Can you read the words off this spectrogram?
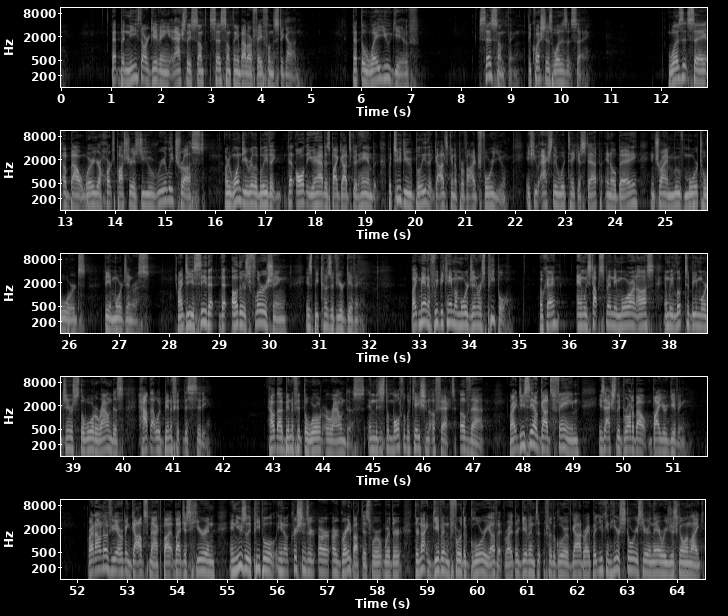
that beneath our giving it actually some, says something about our faithfulness to God? That the way you give says something. The question is, what does it say? What does it say about where your heart's posture is? Do you really trust or one, do you really believe that, that all that you have is by God's good hand? But, but two, do you believe that God's going to provide for you if you actually would take a step and obey and try and move more towards being more generous? Right? Do you see that, that others flourishing is because of your giving? Like, man, if we became a more generous people, okay, and we stop spending more on us and we look to be more generous to the world around us, how that would benefit this city. How that would benefit the world around us and the, just the multiplication effect of that right? Do you see how god's fame is actually brought about by your giving? Right? I don't know if you've ever been gobsmacked by, by just hearing and usually people you know christians are, are, are great about this where, where they're they're not given for the glory of it right? They're given to, for the glory of god right? But you can hear stories here and there where you're just going like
